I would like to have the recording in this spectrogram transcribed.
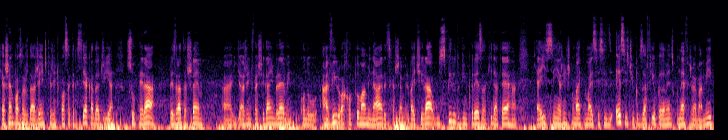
Que a Hashem possa ajudar a gente, que a gente possa crescer a cada dia, superar, Bezrat Hashem, a gente vai chegar em breve, quando vir o Achotomá Minares, que Hashem ele vai tirar o espírito de impureza aqui da terra, que aí sim a gente não vai ter mais esse, esse tipo de desafio, pelo menos com Nefesh Abamit,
